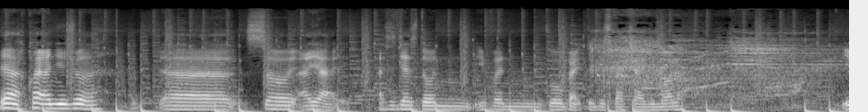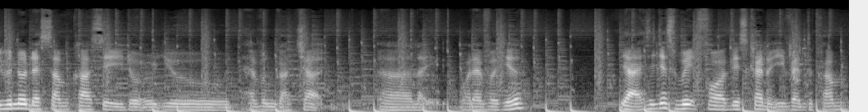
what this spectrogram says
Yeah quite unusual. Uh, so uh, yeah. I suggest don't even go back to this gacha anymore lah even though there's some cars here you don't you haven't gacha uh, like whatever here yeah I just wait for this kind of event to come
